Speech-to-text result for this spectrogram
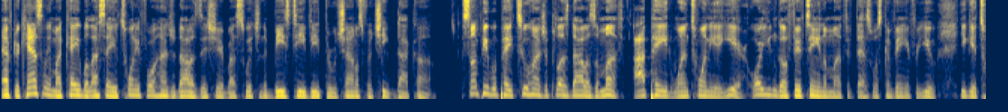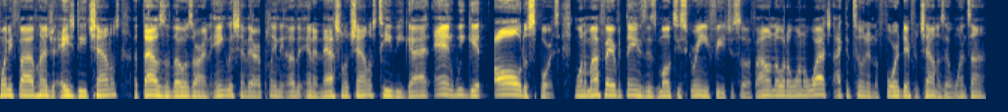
After canceling my cable, I saved $2,400 this year by switching to Beast TV through channelsforcheap.com. Some people pay 200 plus dollars a month. I paid 120 a year, or you can go 15 a month if that's what's convenient for you. You get 2,500 HD channels. A thousand of those are in English, and there are plenty of other international channels, TV Guide, and we get all the sports. One of my favorite things is multi-screen feature. So if I don't know what I want to watch, I can tune into four different channels at one time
